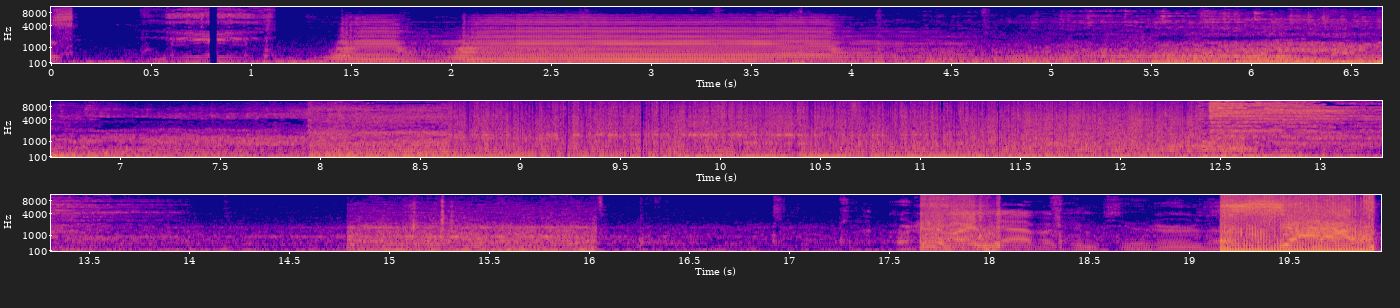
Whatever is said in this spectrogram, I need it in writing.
was. According to my Nava computer, the Shut up!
